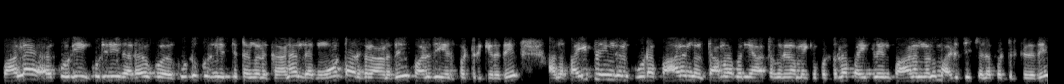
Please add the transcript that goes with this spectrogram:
பல குடி குடிநீர் அதாவது கு- குடிநீர் திட்டங்களுக்கான அந்த மோட்டார்களானது பழுது ஏற்பட்டிருக்கிறது. அந்த பைப்லைன்கள் கூட பாலங்கள் தாமிரபரணி ஆற்றங்களில் அமைக்கப்பட்டுள்ள பைப்லைன் பாலங்களும் அடித்து செல்லப்பட்டிருக்கிறது.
